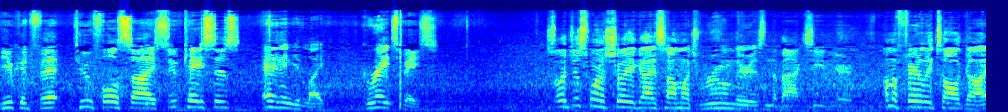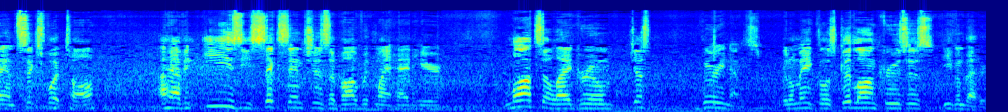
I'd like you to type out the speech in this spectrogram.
You could fit two full-size suitcases, anything you'd like. Great space. So I just want to show you guys how much room there is in the back seat here. I'm a fairly tall guy, I'm six foot tall. I have an easy six inches above with my head here. Lots of leg room, just very nice. It'll make those good long cruises even better.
